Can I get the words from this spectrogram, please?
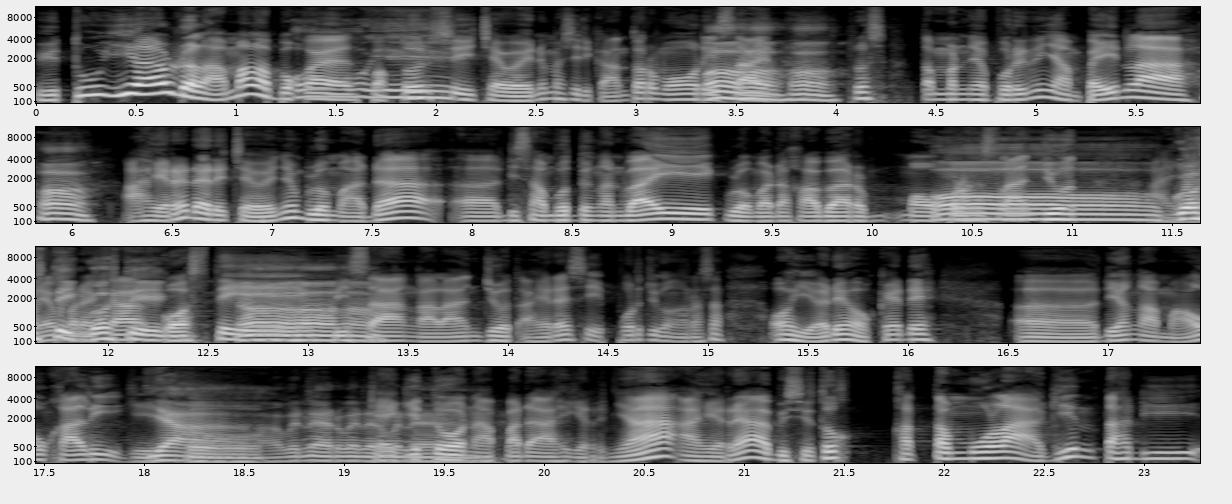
Itu iya udah lama lah pokoknya Oh, waktu iya, iya. si cewek ini masih di kantor mau resign. Ah, ah, ah. Terus temennya Pur ini nyampein lah. Hah. Akhirnya dari ceweknya belum ada eh, disambut dengan baik, belum ada kabar mau Oh, proses lanjut. Akhirnya ghosting, mereka ghosting. ghosting, ah, ah. bisa nggak lanjut. Akhirnya si Pur juga ngerasa, oh iya deh, oke deh. Eh, dia nggak mau kali gitu. Ya, benar benar Kayak benar. gitu. Nah pada akhirnya, akhirnya abis itu ketemu lagi entah di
